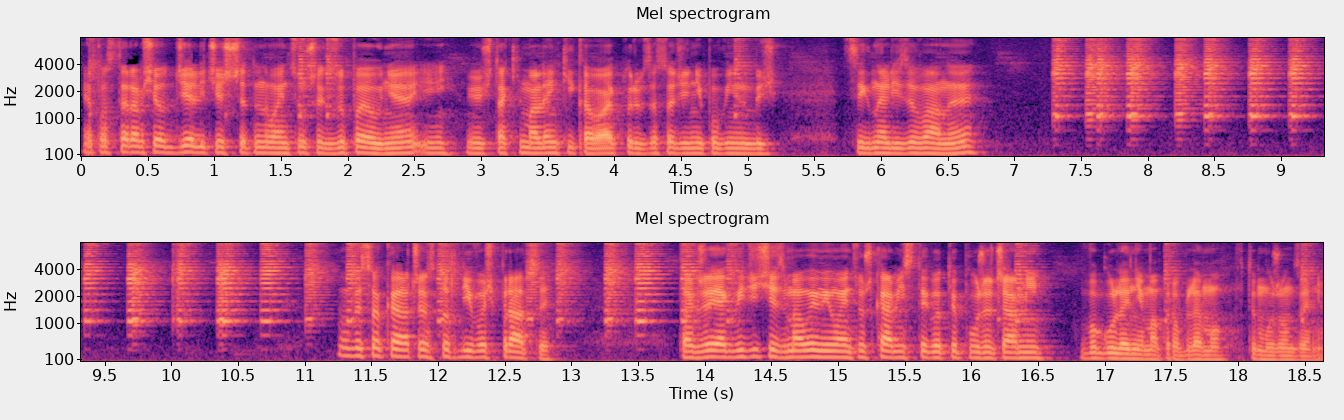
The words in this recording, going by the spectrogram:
Ja postaram się oddzielić jeszcze ten łańcuszek zupełnie i wziąć taki maleńki kawałek, który w zasadzie nie powinien być sygnalizowany. No, wysoka częstotliwość pracy. Także jak widzicie z małymi łańcuszkami, z tego typu rzeczami w ogóle nie ma problemu w tym urządzeniu.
